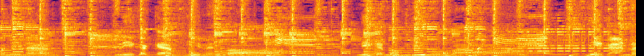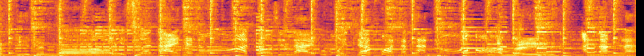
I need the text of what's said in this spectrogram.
นั่งมานี่นั่งนี่กับแก้มพี่แม่นบอนี่กับนมพี่แม่นบอนี่กับอันนั้นพี่แม่นบอโอ้ยเสื้อตายแท้เนาะเท่าสิตายผู้มวยจักกอดกันหันเนาะอันไหนอันนั้นล่ะ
